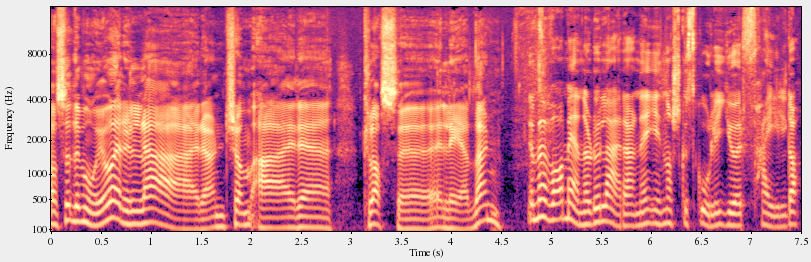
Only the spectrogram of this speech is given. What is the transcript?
Altså, Det må jo være læreren som er eh, klasselederen. Ja, men Hva mener du lærerne i norske skoler gjør feil, da?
